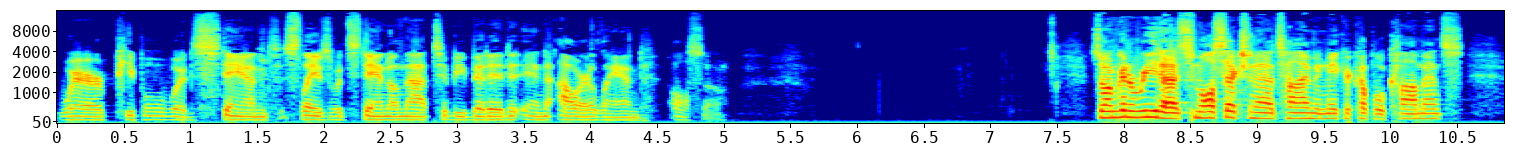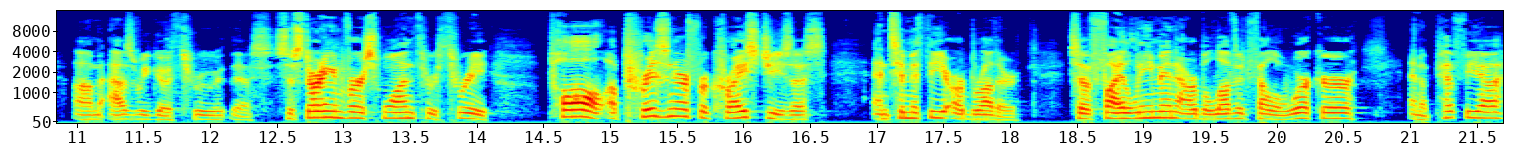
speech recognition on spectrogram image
where people would stand, slaves would stand on that to be bidded in our land also. So I'm going to read a small section at a time and make a couple comments um, as we go through this. So starting in verse 1 through 3, Paul, a prisoner for Christ Jesus, and Timothy, our brother, to Philemon, our beloved fellow worker, and Apphia,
